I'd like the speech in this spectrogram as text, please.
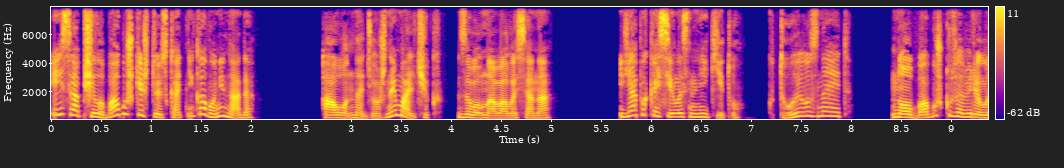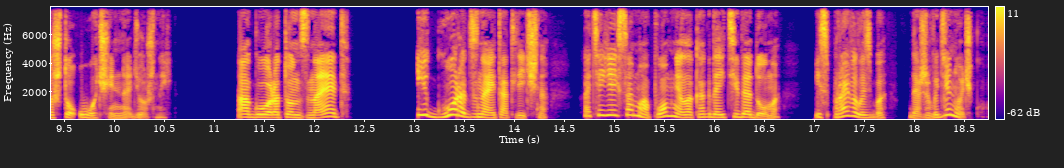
и сообщила бабушке, что искать никого не надо. «А он надежный мальчик», — заволновалась она. Я покосилась на Никиту. Кто его знает? Но бабушку заверила, что очень надежный. А город он знает? И город знает отлично, хотя я и сама помнила, как дойти до дома, и справилась бы даже в одиночку.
